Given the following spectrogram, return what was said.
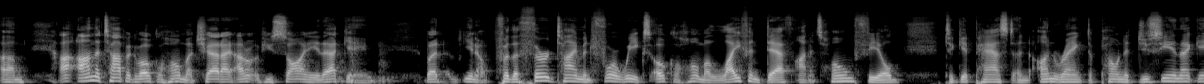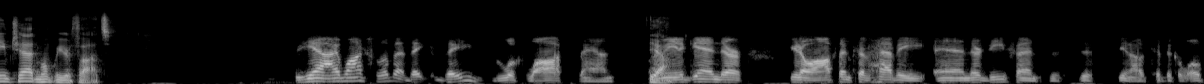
Um, on the topic of Oklahoma, Chad, I, I don't know if you saw any of that game, but you know, for the third time in four weeks, Oklahoma life and death on its home field to get past an unranked opponent. Do you see in that game, Chad? And what were your thoughts? Yeah, I watched a little bit. They they look lost, man. Yeah. I mean, again, they're you know offensive heavy, and their defense is just you know typical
